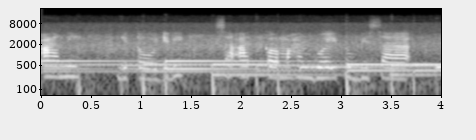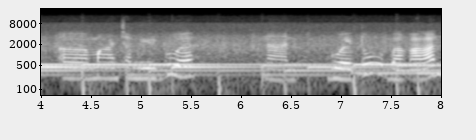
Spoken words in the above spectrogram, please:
A nih gitu. Jadi saat kelemahan gue itu bisa uh, mengancam diri gue nah gue itu bakalan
